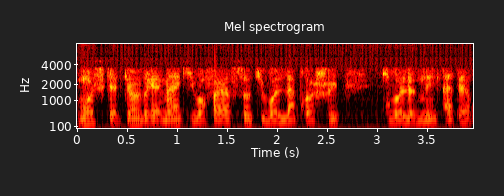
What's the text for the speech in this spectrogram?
moi, je suis quelqu'un vraiment qui va faire ça, qui va l'approcher, qui va le mener à terme.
